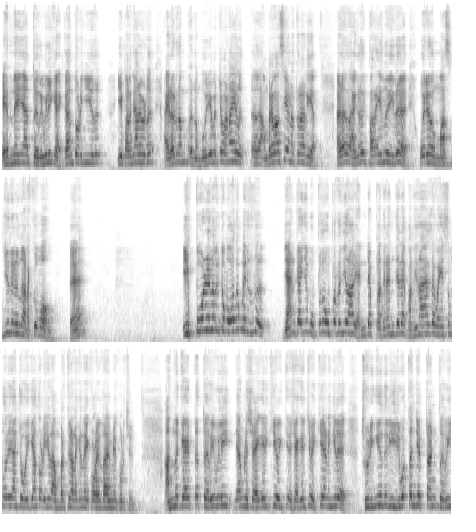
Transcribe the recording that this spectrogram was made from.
എന്നേ ഞാൻ തെറിവിളി കേൾക്കാൻ തുടങ്ങിയത്. ഈ പറഞ്ഞ ആളോട് അയാളൊരു നമ്പൂരിയെ പറ്റുവാണ് അയാൾ അമ്പലവാസിയാണ് അത്ര അറിയാം. അയാൾ അയാൾ പറയുന്നത് ഇത് ഒരു മസ്ജിദിൽ നടക്കുമോ? ഏ? ഇപ്പോഴാണ് അവർക്ക് ബോധം വരുന്നത്. ഞാൻ കഴിഞ്ഞ മുപ്പത് മുപ്പത്തഞ്ച് നാൾ എന്റെ പതിനഞ്ചര പതിനാലര വയസ്സ് മുതൽ ഞാൻ ചോദിക്കാൻ തുടങ്ങിയത് അമ്പലത്തിൽ നടക്കുന്ന ഈ കുളരുതായ്മയെ കുറിച്ച്. അന്ന് കേട്ട തെറിവിളി നമ്മൾ ശേഖരിക്കുക ശേഖരിച്ച് വെക്കുകയാണെങ്കിൽ ചുരുങ്ങിയതിന് ഇരുപത്തഞ്ച് ടൺ തെറി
